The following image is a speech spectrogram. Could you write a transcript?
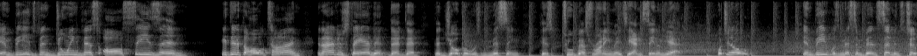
Embiid's been doing this all season. He did it the whole time. And I understand that that that that Joker was missing his two best running mates. He hadn't seen them yet. But you know, Embiid was missing Ben Simmons too.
